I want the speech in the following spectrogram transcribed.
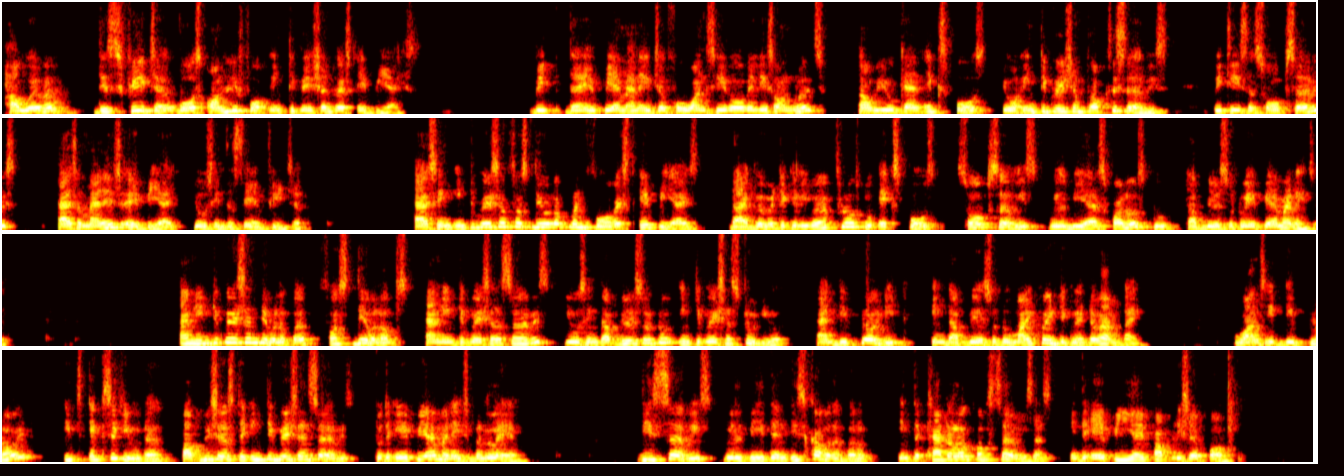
However, this feature was only for integration REST APIs. With the API Manager 4.1.0 release onwards, now you can expose your integration proxy service, which is a SOAP service as a managed API using the same feature. As in integration first development for REST APIs, diagrammatically workflows to expose SOAP service will be as follows to WSO2 API Manager. An integration developer first develops an integration service using WSO2 Integration Studio and deployed it in WSO2 Micro Integrator runtime. Once it deployed, its executor publishes the integration service to the API management layer. This service will be then discoverable in the catalog of services in the API publisher portal.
